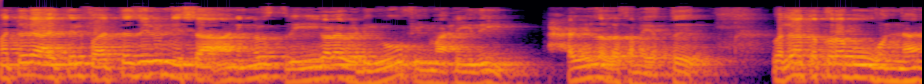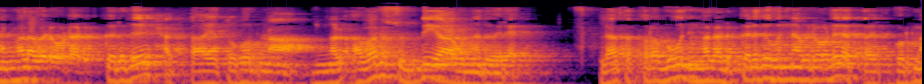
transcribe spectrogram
മറ്റൊരായത്തിൽ ഫത്തസിലു നിസ നിങ്ങൾ സ്ത്രീകളെ വെടിയൂ ഫിൽ മഹീലി ഹൈലുള്ള സമയത്ത്. വല തക്രബൂഹുന്ന നിങ്ങൾ അവരോട് അടുക്കരുത് ഹത്തായ തുഹുർണ നിങ്ങൾ അവർ ശുദ്ധിയാവുന്നത് വരെ. വല തക്രബു നിങ്ങൾ അടുക്കരുത് ഹുന്ന അവരോട് കുർണ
